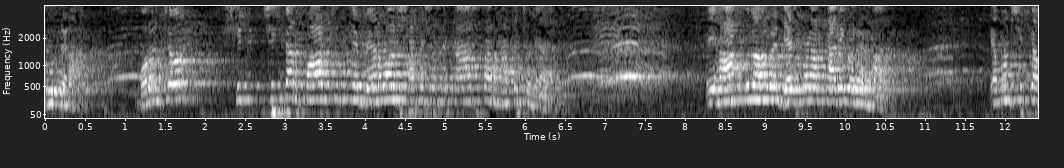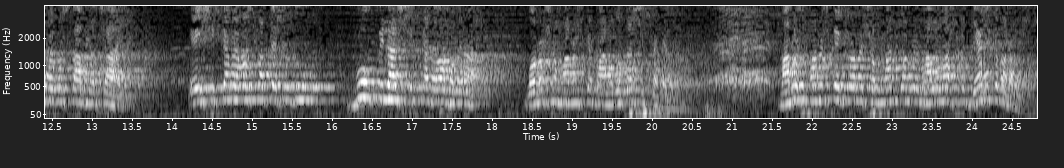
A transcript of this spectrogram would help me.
ঘুরবে না। বরঞ্চ শিক্ষার পাঠ চুকিয়ে বের হওয়ার সাথে সাথে কাজ তার হাতে চলে আসবে এই হাতগুলো হবে দেশ গড়ার কারিগরের হাত। এমন শিক্ষা ব্যবস্থা আমরা চাই। এই শিক্ষা ব্যবস্থাতে শুধু বুক বিলাস শিক্ষা দেওয়া হবে না বরং মানুষকে মানবতার শিক্ষা দেওয়া হবে। মানুষ মানুষকে কীভাবে সম্মান করবে, ভালোবাসবে, দেশকে ভালোবাসবে,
